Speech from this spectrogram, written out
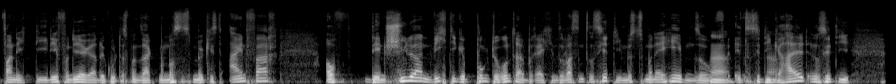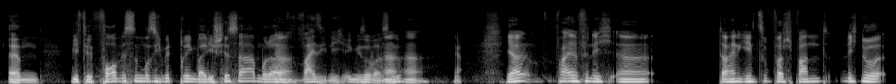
fand ich die Idee von dir gerade gut, dass man sagt, man muss es möglichst einfach auf den Schülern wichtige Punkte runterbrechen. So was interessiert die, müsste man erheben. So Ja. interessiert die Ja. Gehalt, interessiert die, ähm, wie viel Vorwissen muss ich mitbringen, weil die Schiss haben oder Ja. weiß ich nicht, irgendwie sowas. Ja, ne? ja. Ja. ja, vor allem finde ich äh, dahingehend super spannend. Nicht nur,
